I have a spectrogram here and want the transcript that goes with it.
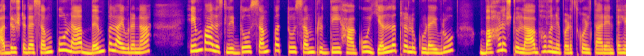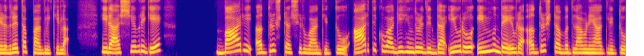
ಅದೃಷ್ಟದ ಸಂಪೂರ್ಣ ಬೆಂಬಲ ಇವರನ್ನ ಹಿಂಬಾಲಿಸಲಿದ್ದು ಸಂಪತ್ತು, ಸಮೃದ್ಧಿ ಹಾಗೂ ಎಲ್ಲತ್ರಲ್ಲೂ ಕೂಡ ಇವರು ಬಹಳಷ್ಟು ಲಾಭವನ್ನೇ ಪಡೆದುಕೊಳ್ತಾರೆ ಅಂತ ಹೇಳಿದ್ರೆ ತಪ್ಪಾಗ್ಲಿಕ್ಕಿಲ್ಲ. ಈ ರಾಶಿಯವರಿಗೆ ಭಾರಿ ಅದೃಷ್ಟ ಶುರುವಾಗಿದ್ದು, ಆರ್ಥಿಕವಾಗಿ ಹಿಂದುಳಿದಿದ್ದ ಇವರು ಇನ್ಮುಂದೆ ಇವರ ಅದೃಷ್ಟ ಬದಲಾವಣೆ ಆಗ್ಲಿದ್ದು,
